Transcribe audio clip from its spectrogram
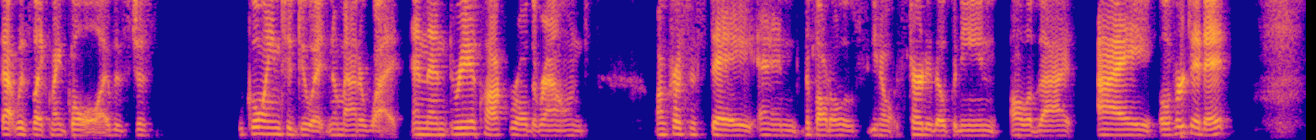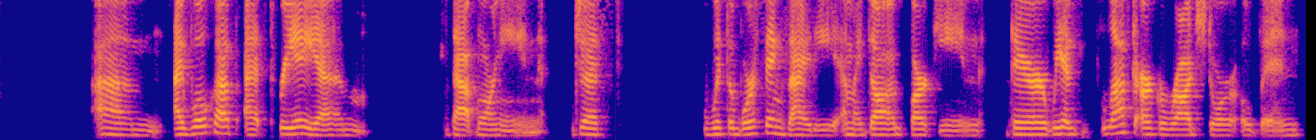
That was like my goal. I was just going to do it no matter what. And then three o'clock rolled around on christmas day and the bottles you know started opening all of that. I overdid it. Um, I woke up at 3 a.m. that morning just with the worst anxiety and my dog barking. There, we had left our garage door open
